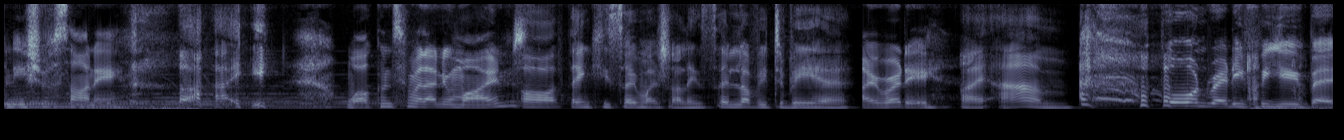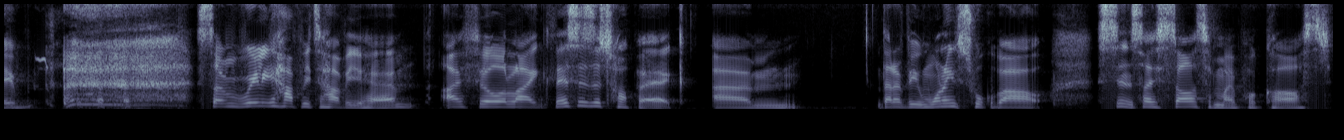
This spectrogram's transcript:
Anisha Vasani, Hi. welcome to Millennial Mind. Oh, thank you so much, darling. So lovely to be here. Are you ready? I am born ready for you, babe. So I'm really happy to have you here. I feel like this is a topic um, that I've been wanting to talk about since I started my podcast.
